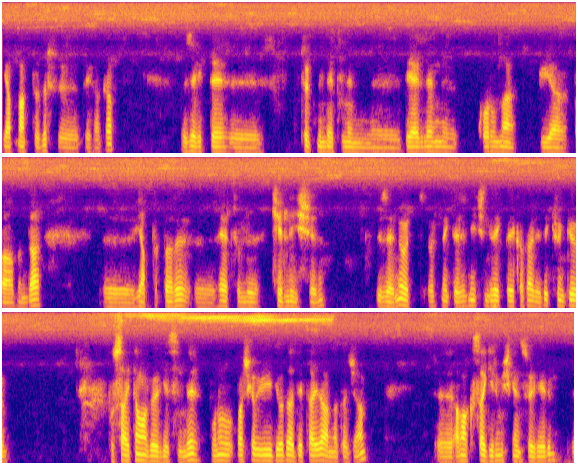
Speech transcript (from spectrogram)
yapmaktadır PKK. Özellikle Türk milletinin değerlerini koruma güya babında e, yaptıkları e, her türlü kirli işlerin üzerine ört, örtmektedir. Niçin direkt PKK dedik? Çünkü bu Saitama bölgesinde bunu başka bir videoda detaylı anlatacağım. E, ama kısa girmişken söyleyelim. E,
